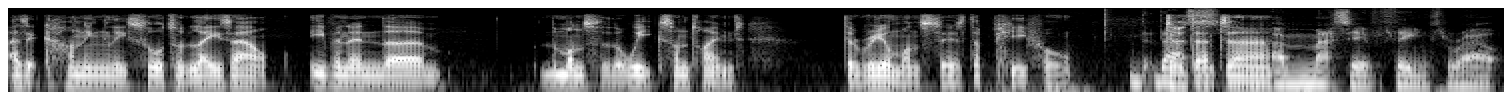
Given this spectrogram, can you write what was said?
as it cunningly sort of lays out, even in the the monster of the week, sometimes the real monster is the people. Th- Da, That's da, da. a massive theme throughout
